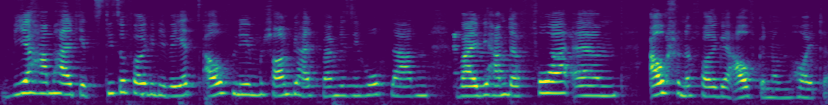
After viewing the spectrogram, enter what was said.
wir haben halt jetzt diese Folge, die wir jetzt aufnehmen, schauen wir halt, wann wir sie hochladen, weil wir haben davor ähm, auch schon eine Folge aufgenommen heute.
